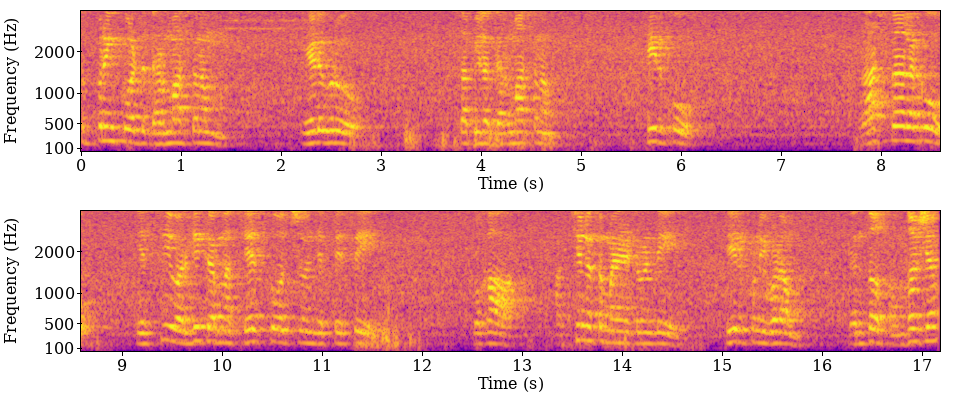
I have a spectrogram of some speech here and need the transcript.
సుప్రీంకోర్టు ధర్మాసనం ఏడుగురు సభ్యుల ధర్మాసనం తీర్పు రాష్ట్రాలకు ఎస్సీ వర్గీకరణ చేసుకోవచ్చు అని చెప్పేసి ఒక అత్యున్నతమైనటువంటి తీర్పునివ్వడం ఎంతో సంతోషం.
